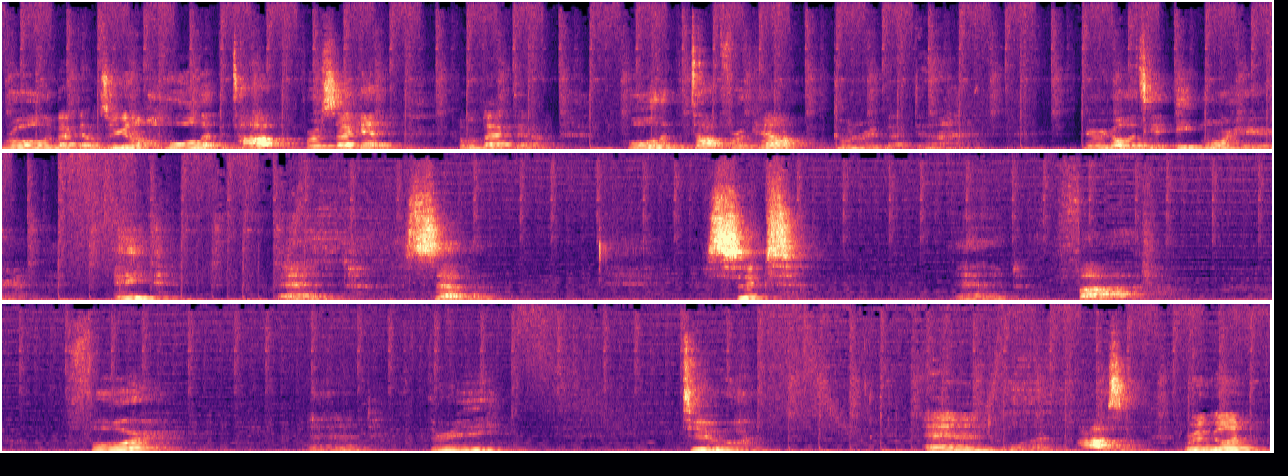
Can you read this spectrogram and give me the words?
Rolling back down. So you're gonna hold at the top for a second, coming back down. Hold at the top for a count, coming right back down. Here we go, let's get eight more here. Eight and seven, six and five, four and three, two and one. Awesome. We're gonna go,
